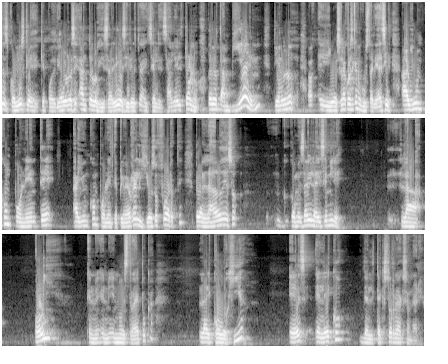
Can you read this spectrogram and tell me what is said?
escolios que, que podría uno antologizar y decir, se le sale el tono. Pero también tiene uno, y es una cosa que me gustaría decir, hay un componente hay un componente primero religioso fuerte, pero al lado de eso, Gómez Dávila dice, mire, la, hoy, en, nuestra época, la ecología es el eco del texto reaccionario.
